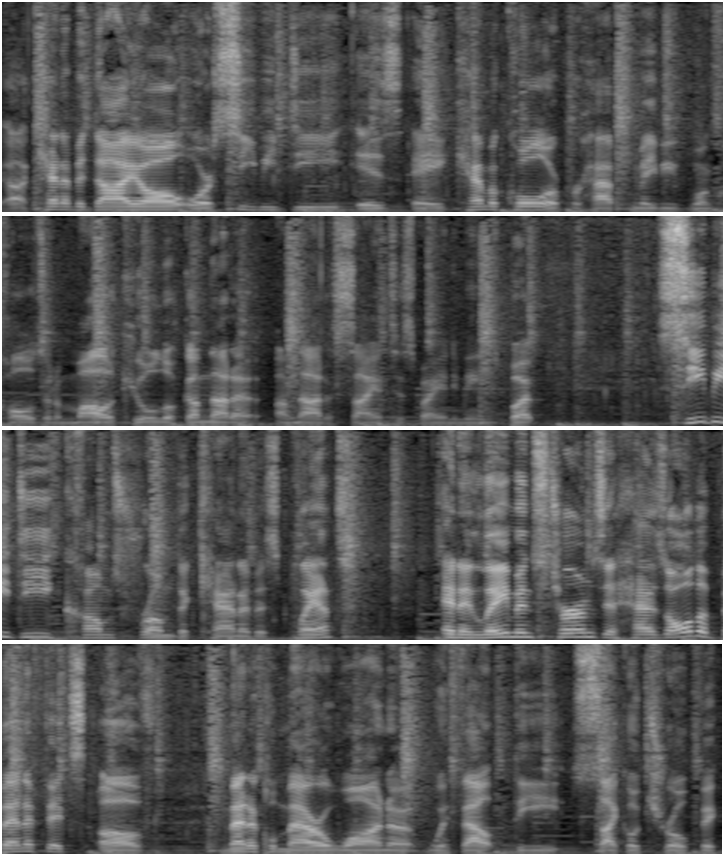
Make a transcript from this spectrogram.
uh, cannabidiol or CBD is a chemical, or perhaps maybe one calls it a molecule. Look, I'm not a I'm not a scientist by any means, but CBD comes from the cannabis plant, and in layman's terms, it has all the benefits of medical marijuana without the psychotropic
